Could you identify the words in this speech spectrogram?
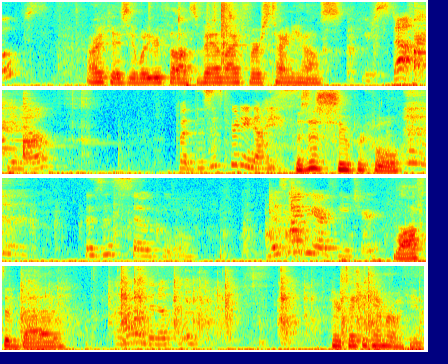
Oops. All right, Kasey, what are your thoughts? Van life versus tiny house. You're stuck, you know? But this is pretty nice. This is super cool. This is so cool. This might be our future. Lofted bed. I haven't been up here. Here, take the camera with you.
